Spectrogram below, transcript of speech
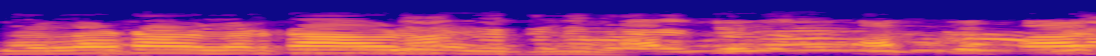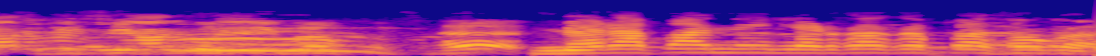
लड़का लड़का और आपके पास कॉपी कुछ है? मेरा पास नहीं लड़का के पास होगा।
